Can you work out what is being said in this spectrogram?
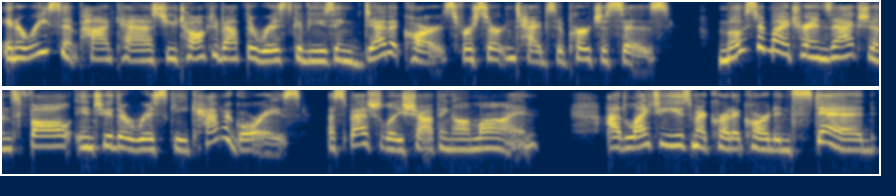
In a recent podcast, you talked about the risk of using debit cards for certain types of purchases. Most of my transactions fall into the risky categories, especially shopping online. I'd like to use my credit card instead,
